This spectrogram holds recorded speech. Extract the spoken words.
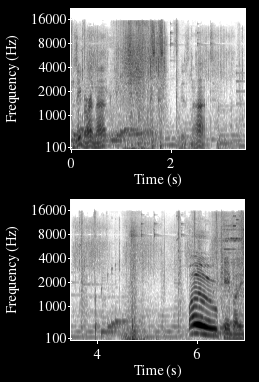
Does he burn that? He does not. Whoa, okay, buddy.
